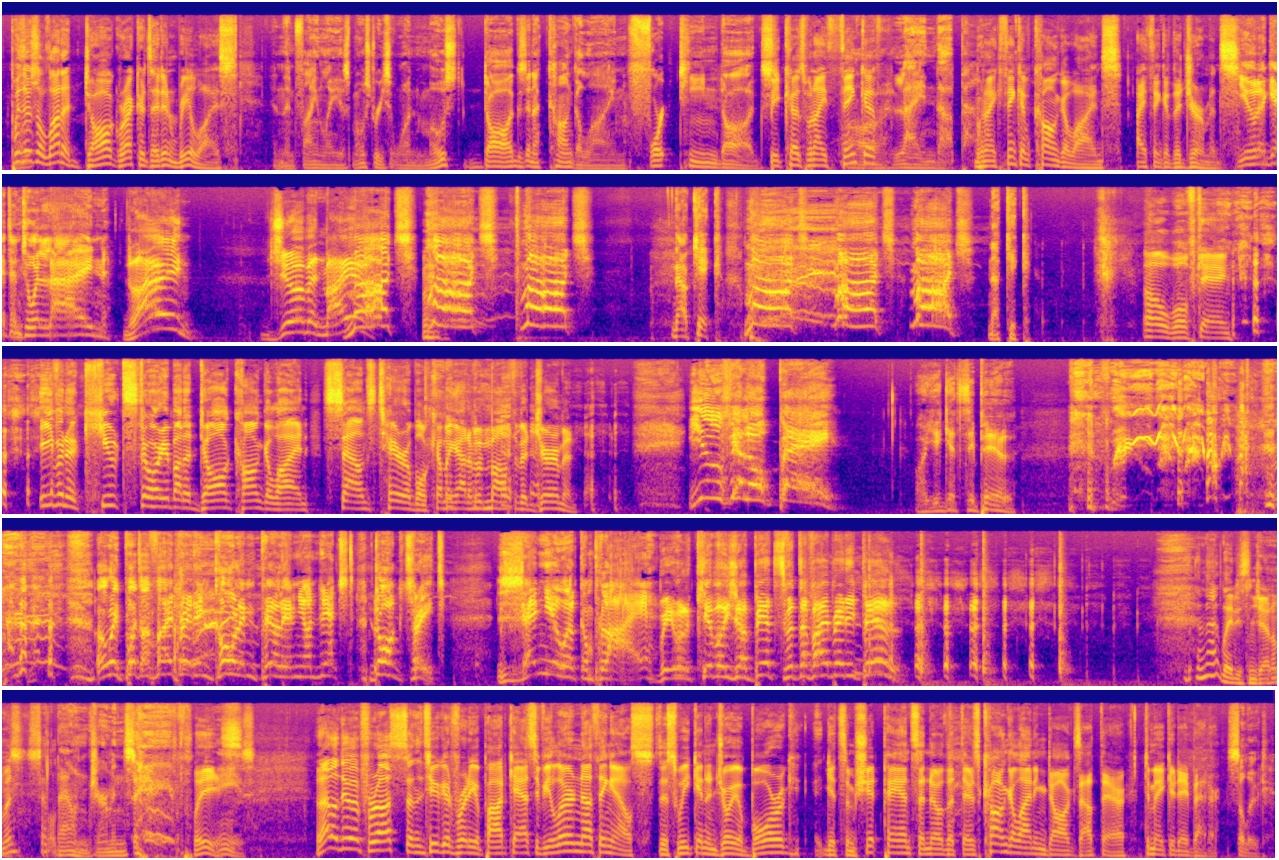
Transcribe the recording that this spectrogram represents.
But there's a lot of dog records I didn't realize. And then finally, his most recent one most dogs in a conga line. 14 dogs. Because when I think of lined up. when I think of conga lines, I think of the Germans. You get into a line. Line. German. March. March. March. Now kick. March. March. March. Now kick. Oh, Wolfgang. Even a cute story about a dog conga line sounds terrible coming out of the mouth of a German. You will obey. Or oh, you get the pill. Or we put a vibrating colon pill in your next dog treat. Then you will comply. We will kibble your bits with the vibrating pill. and that, ladies and gentlemen, Settle down, Germans. please. Jeez. That'll do it for us and the Too Good for Radio podcast. If you learn nothing else this weekend, enjoy a Borg, get some shit pants, and know that there's conga lining dogs out there to make your day better. Salute.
